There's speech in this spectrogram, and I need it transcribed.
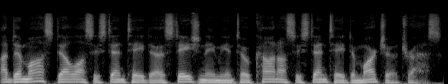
además del asistente de estacionamiento con asistente de marcha atrás.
